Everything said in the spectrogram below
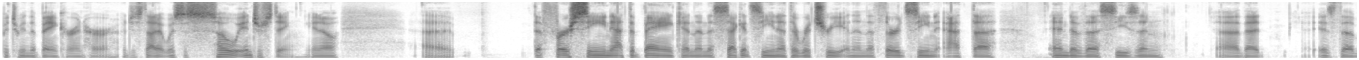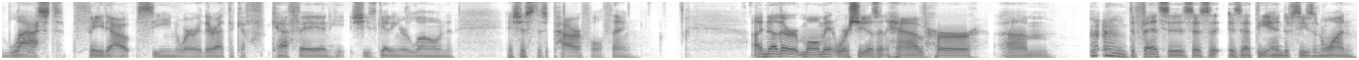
between the banker and her. I just thought it was just so interesting. You know, uh, the first scene at the bank, and then the second scene at the retreat, and then the third scene at the end of the season. Uh, that is the last fade out scene where they're at the caf- cafe and he, she's getting her loan. It's just this powerful thing. Another moment where she doesn't have her um, defenses is, is at the end of season one.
